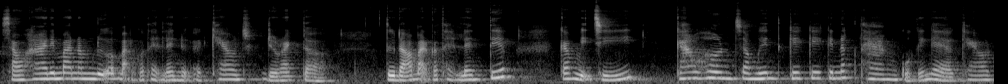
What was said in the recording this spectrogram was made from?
Sau 2 đến 3 năm nữa, bạn có thể lên được account director. Từ đó bạn có thể lên tiếp các vị trí cao hơn trong cái cái cái cái nấc thang của cái nghề account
